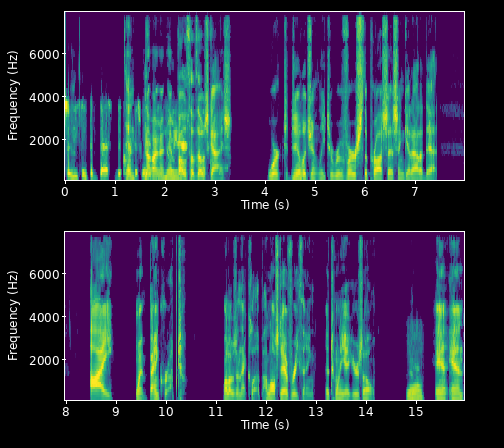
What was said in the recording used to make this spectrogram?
So you think the best, the and, quickest way no, to be a and both of those guys worked diligently to reverse the process and get out of debt. I went bankrupt while I was in that club. I lost everything at 28 years old, Yeah. and and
